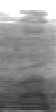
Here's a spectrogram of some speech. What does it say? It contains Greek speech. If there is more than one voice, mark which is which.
Speaker 1: genre.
